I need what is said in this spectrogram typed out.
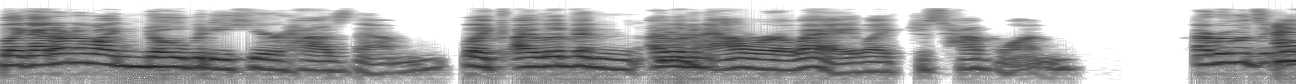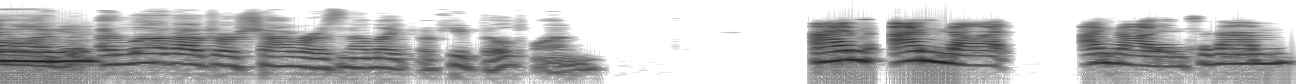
like i don't know why nobody here has them. Like i live in i live an hour away like just have one everyone's like I oh mean- I, I love outdoor showers and i'm like okay build one I'm I'm not I'm not into them.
